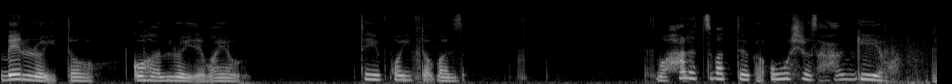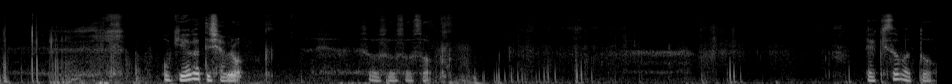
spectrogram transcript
麺類とご飯類で迷う？っていうポイントまず。もう鼻詰まってるから面白さ半減よ起き上がって喋ろう。そうそうそうそう。焼きそばと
